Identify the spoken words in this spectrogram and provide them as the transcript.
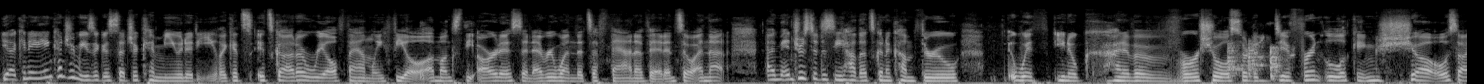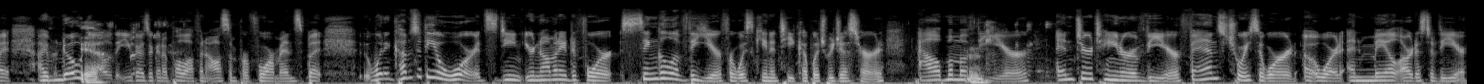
Yeah, Canadian country music is such a community. Like it's it's got a real family feel amongst the artists and everyone that's a fan of it. And so and that I'm interested to see how that's going to come through with, you know, kind of a virtual sort of different looking show. So I I have no Yeah. doubt that you guys are going to pull off an awesome performance. But when it comes to the awards, Dean, you're nominated for Single of the Year for Whiskey in a Teacup, which we just heard, Album of the mm. Year, Entertainer of the Year, Fans Choice Award Award, and Male Artist of the Year.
